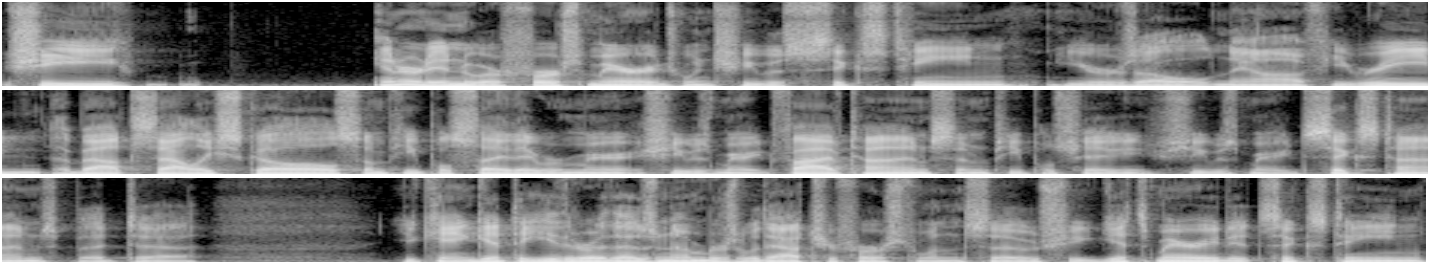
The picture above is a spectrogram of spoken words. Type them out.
She entered into her first marriage when she was 16 years old. Now, if you read about Sally Skull, some people say they were married. She was married five times. Some people say she was married six times, but uh, you can't get to either of those numbers without your first one. So she gets married at 16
